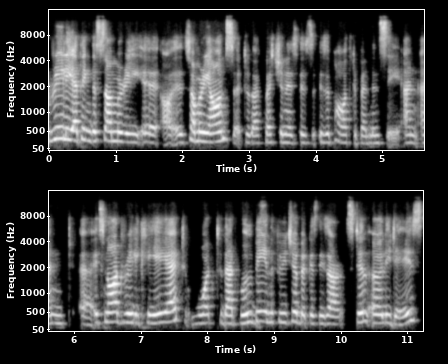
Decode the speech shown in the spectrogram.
really, I think the summary uh, uh, summary answer to that question is, is, is a path dependency. And, and uh, it's not really clear yet what that will be in the future because these are still early days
